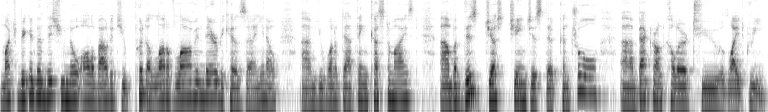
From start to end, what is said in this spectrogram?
much bigger than this. You know all about it. You put a lot lot of love in there because, uh, you know, um, you wanted that thing customized. Um, but this just changes the control uh, background color to light green.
